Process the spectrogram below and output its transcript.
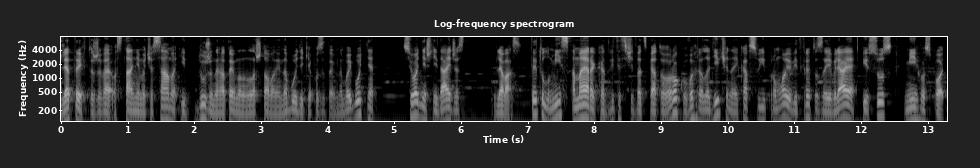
для тих, хто живе останніми часами і дуже негативно налаштований на будь-яке позитивне майбутнє. Сьогоднішній дайджест для вас. Титул Міс Америка 2025 року виграла дівчина, яка в своїй промові відкрито заявляє Ісус, мій Господь.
